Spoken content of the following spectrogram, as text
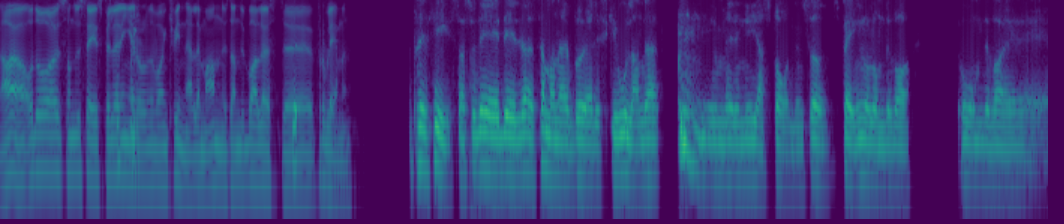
Ja, ja. Och då, som du säger, spelar det ingen roll om det var en kvinna eller man, utan du bara löste problemen. Precis, alltså det, det är samma när jag började skolan där med den nya staden så spelar det ingen roll om det var om det var eh,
